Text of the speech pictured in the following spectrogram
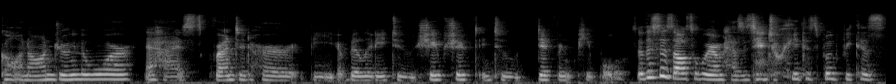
gone on during the war that has granted her the ability to shapeshift into different people. So this is also where I'm hesitant to read this book because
